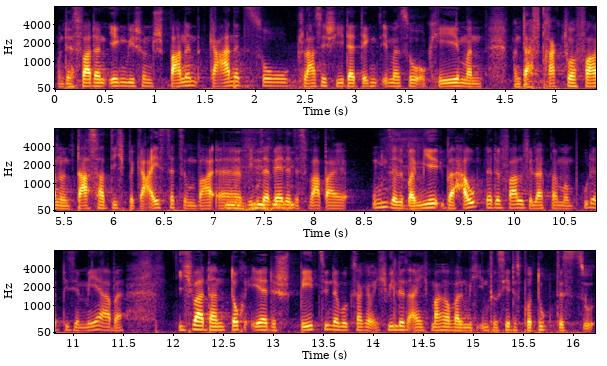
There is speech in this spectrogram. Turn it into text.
Und das war dann irgendwie schon spannend, gar nicht so klassisch, jeder denkt immer so, okay, man, man darf Traktor fahren und das hat dich begeistert zum äh, Winzer werden. Das war bei uns, also bei mir überhaupt nicht der Fall, vielleicht bei meinem Bruder ein bisschen mehr, aber ich war dann doch eher der Spätzünder, wo ich gesagt habe, ich will das eigentlich machen, weil mich interessiert, das Produkt das zu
